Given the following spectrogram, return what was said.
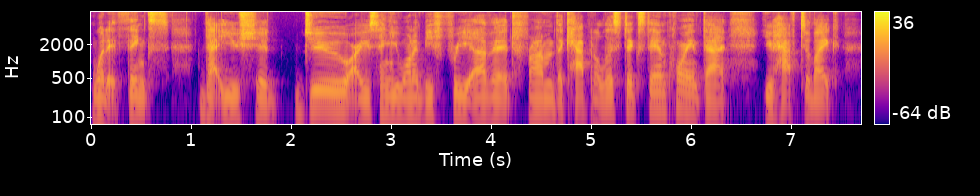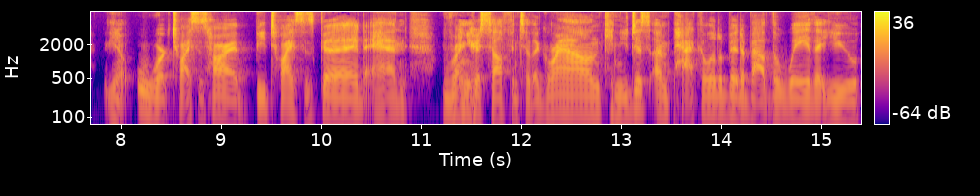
what it thinks that you should do? Are you saying you want to be free of it from the capitalistic standpoint that you have to like, you know, work twice as hard, be twice as good, and run yourself into the ground? Can you just unpack a little bit about the way that you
